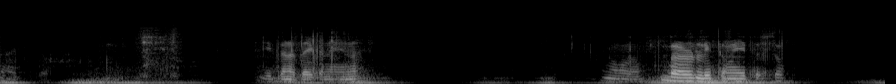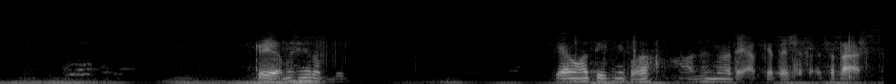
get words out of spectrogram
Ah, ito. Dito na tayo kanina. Oh, barley tomato soup. Kaya mahirap din. Kaya mga technique pa, ano tayo, akyat tayo sa, sa taas.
